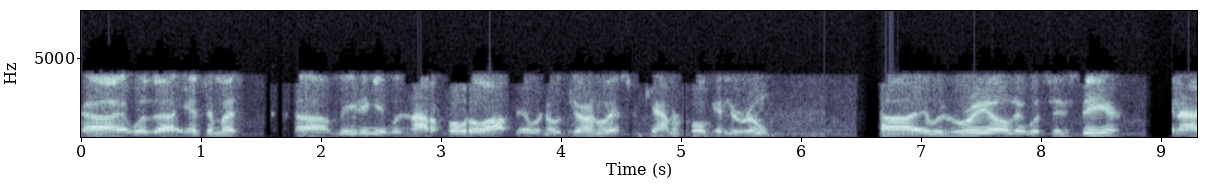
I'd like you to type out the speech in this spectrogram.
Uh, it was an intimate uh, meeting. It was not a photo op. There were no journalists and camera folk in the room. Uh, it was real. It was sincere. And I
